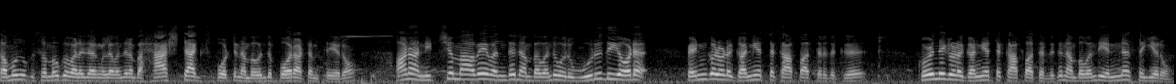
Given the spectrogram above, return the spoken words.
சமூக சமூக வலைதளங்களில் வந்து நம்ம ஹேஷ்டேக்ஸ் போட்டு நம்ம வந்து போராட்டம் செய்யறோம். ஆனா நிச்சயமாவே வந்து நம்ம வந்து ஒரு உறுதியோட பெண்களோட கண்ணியத்தை காப்பாத்துறதுக்கு குழந்தைகளோட கண்ணியத்தை காப்பாத்துறதுக்கு நம்ம வந்து என்ன செய்யறோம்?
